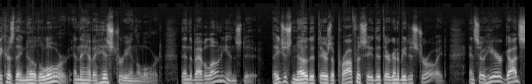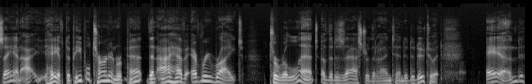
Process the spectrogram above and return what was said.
because they know the Lord and they have a history in the Lord than the Babylonians do. They just know that there's a prophecy that they're going to be destroyed. And so here God's saying, hey, if the people turn and repent, then I have every right to relent of the disaster that I intended to do to it. And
